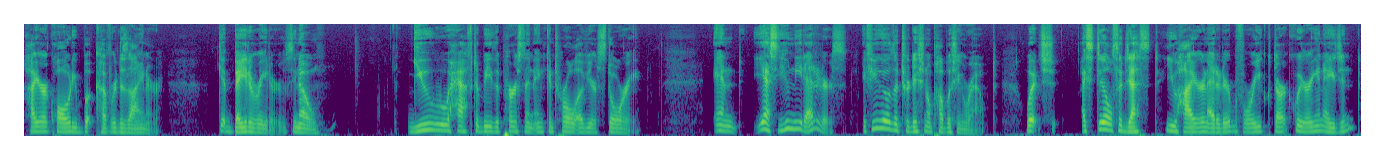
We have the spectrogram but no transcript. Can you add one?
hire a quality book cover designer, get beta readers, you know, you have to be the person in control of your story. And yes, you need editors. If you go the traditional publishing route, which I still suggest you hire an editor before you start querying an agent,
